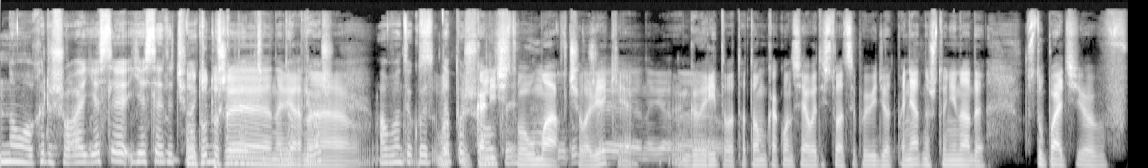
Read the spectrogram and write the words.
Ну, хорошо, а если, если этот Ну, человек тут ему сказали, уже, типа, «Да наверное, прёшь», а он такой, «Да вот пошёл количество ты». ума Ну, в тут человеке уже, наверное, говорит вот о том, как он себя в этой ситуации поведет. Понятно, что не надо вступать э, в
